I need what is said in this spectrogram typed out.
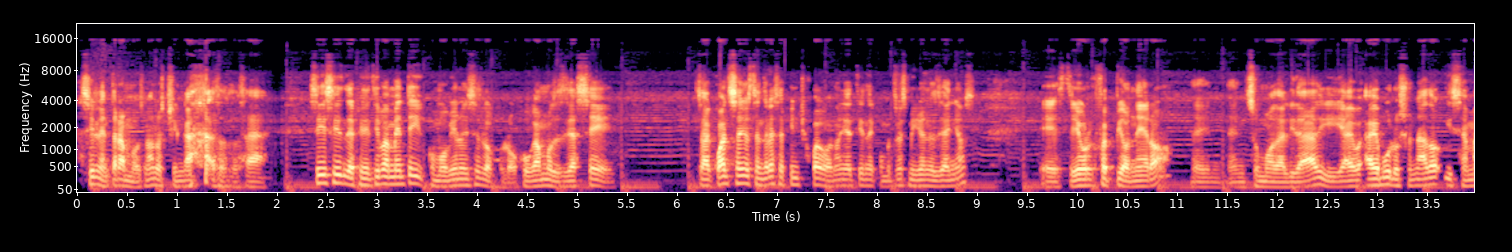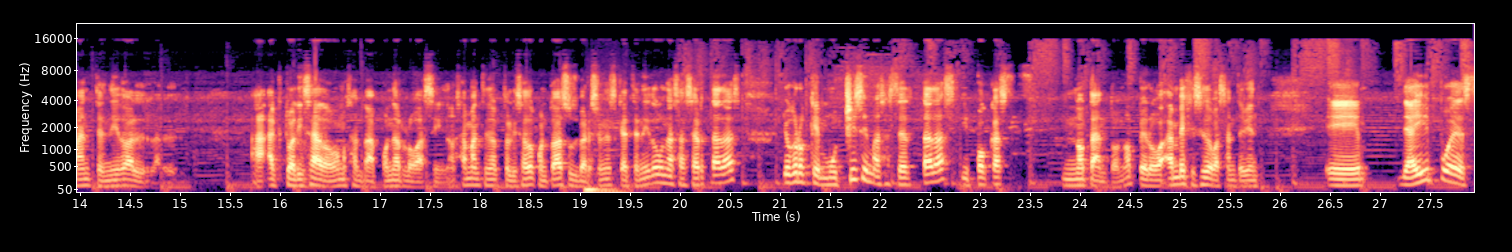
así le entramos, ¿no? Los chingados. O sea, sí, sí, definitivamente. Y como bien lo dices, lo, lo jugamos desde hace. O sea, ¿cuántos años tendrá ese pinche juego, no? Ya tiene como 3 millones de años. Este, yo creo que fue pionero en, su modalidad y ha, evolucionado y se ha mantenido al, actualizado, vamos a, ponerlo así, ¿no? Se ha mantenido actualizado con todas sus versiones que ha tenido, unas acertadas, yo creo que muchísimas acertadas y pocas no tanto, ¿no? Pero ha envejecido bastante bien. Eh, de ahí, pues,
